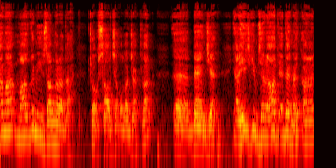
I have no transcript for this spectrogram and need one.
ama mazlum insanlara da çok salça olacaklar e, bence. Yani hiç kimse rahat edemez. Yani,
